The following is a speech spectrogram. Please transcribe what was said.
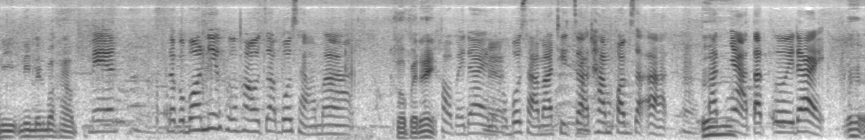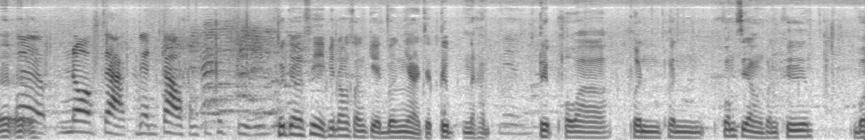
นี่นี่เป็นบ่ครับแม่นแล้วก็บอนนี่คือเขาจะบ่สามารถเข้าไปได้ เข้าไปได้แล้วก็บ่สามารถที่จะทำความสะอาดอ่าเออ ตัดหญ้าตัดเอยได้เออเออเอเอออนอกจากเดือนเก่าของทุกๆปีคือจังซี่พี่น้องสังเกตเบิ่งหญ้าจะตึบนะครับ แม่นตึบเพราะว่าเพิ่นเพิ่นความเสี่ยงของเพิ่นคือบ่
